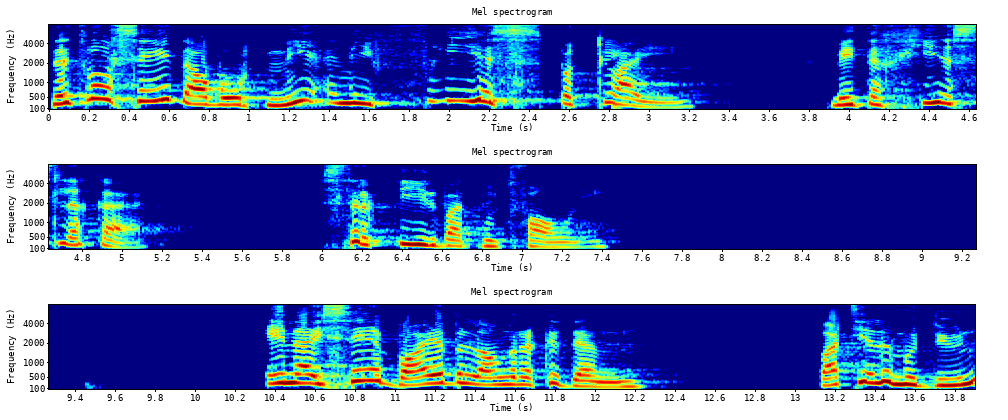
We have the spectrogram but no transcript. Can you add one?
Dit wil sê daar word nie in die vlees beklei met 'n geestelike struktuur wat moet val nie. En hy sê 'n baie belangrike ding wat jy moet doen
